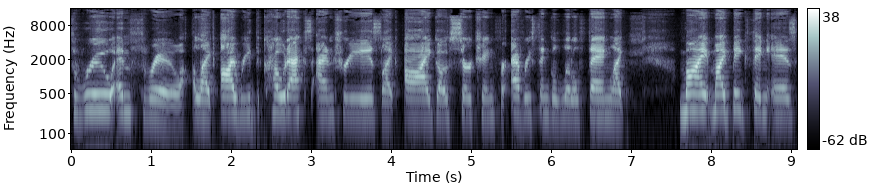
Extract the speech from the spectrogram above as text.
through and through. Like I read the codex entries, like I go searching for every single little thing. Like my my big thing is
